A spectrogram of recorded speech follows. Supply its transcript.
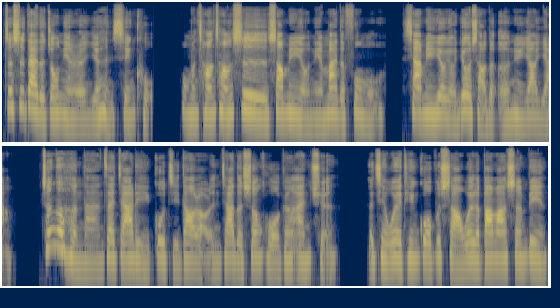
这世代的中年人也很辛苦。我们常常是上面有年迈的父母，下面又有幼小的儿女要养，真的很难在家里顾及到老人家的生活跟安全。而且我也听过不少为了爸妈生病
